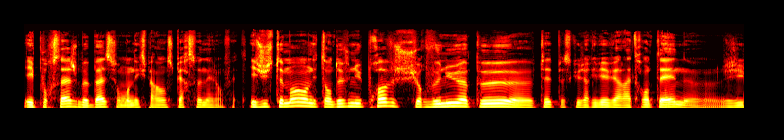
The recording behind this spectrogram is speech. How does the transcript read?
et pour ça, je me base sur mon expérience personnelle en fait. Et justement, en étant devenu prof, je suis revenu un peu, euh, peut-être parce que j'arrivais vers la trentaine, euh, j'ai-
